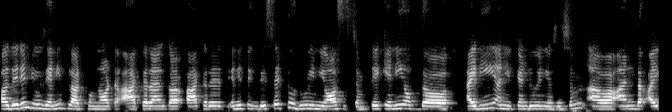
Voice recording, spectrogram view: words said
Uh, they didn't use any platform, not Accurate, Accurate, anything. They said to do in your system. Take any of the IDE and you can do in your system. Uh, and I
